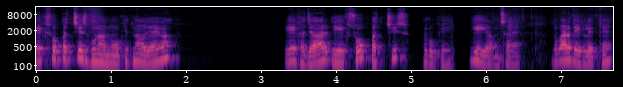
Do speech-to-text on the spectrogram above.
एक सौ पच्चीस गुणा नौ कितना हो जाएगा? एक हज़ार एक सौ पच्चीस रुपये यही आंसर है। दोबारा देख लेते हैं।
